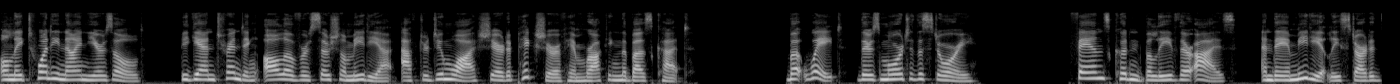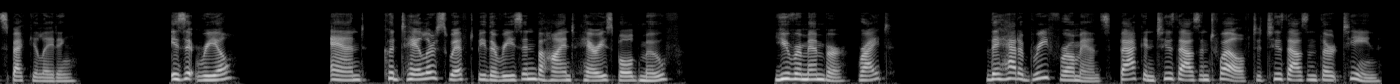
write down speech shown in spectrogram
only 29 years old, began trending all over social media after Dumois shared a picture of him rocking the buzz cut. But wait, there's more to the story. Fans couldn't believe their eyes, and they immediately started speculating. Is it real? And, could Taylor Swift be the reason behind Harry's bold move? You remember, right? They had a brief romance back in 2012 to 2013,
